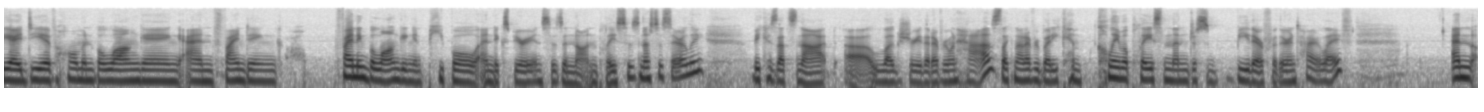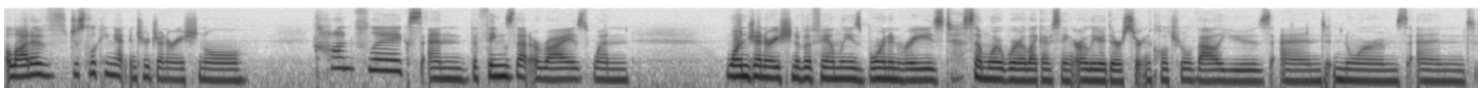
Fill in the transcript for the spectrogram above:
the idea of home and belonging, and finding finding belonging in people and experiences and not in places necessarily because that's not a luxury that everyone has. Like not everybody can claim a place and then just be there for their entire life. And a lot of just looking at intergenerational conflicts and the things that arise when one generation of a family is born and raised somewhere where like i was saying earlier there are certain cultural values and norms and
